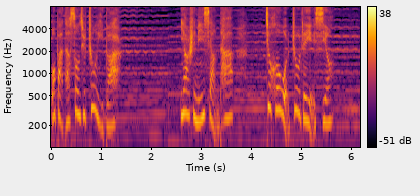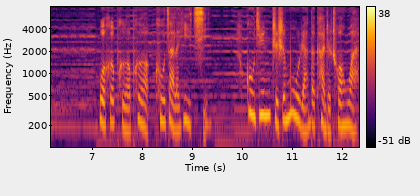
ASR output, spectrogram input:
我把他送去住一段要是您想他，就和我住着也行。我和婆婆哭在了一起，顾军只是木然的看着窗外。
